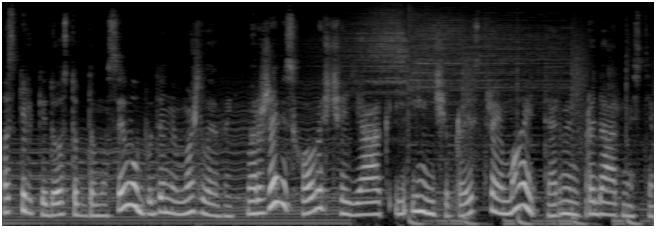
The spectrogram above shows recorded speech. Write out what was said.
оскільки доступ до масиву буде неможливий. Мережеві сховища, як і інші пристрої, мають термін придатності.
